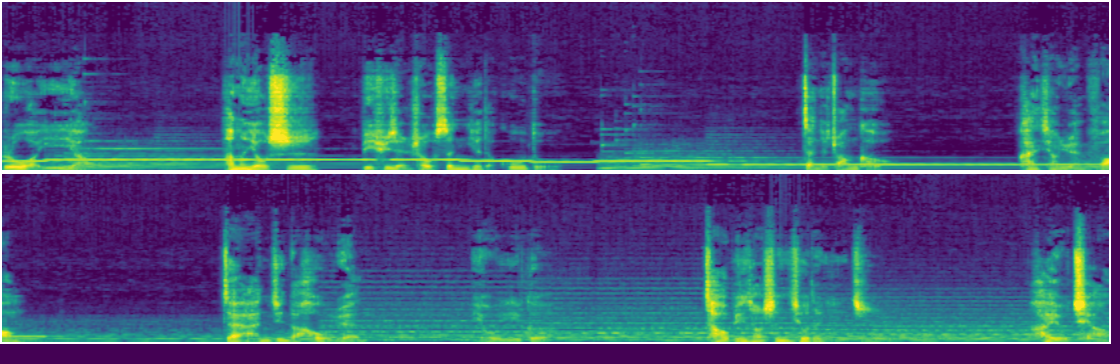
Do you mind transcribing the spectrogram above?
如我一样，他们有时必须忍受深夜的孤独，站在窗口看向远方，在安静的后院，有一个草坪上生锈的椅子，还有墙，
